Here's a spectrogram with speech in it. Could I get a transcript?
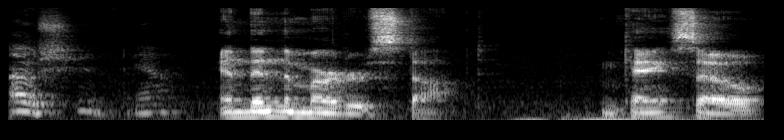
Oh shit, yeah. and then the murders stopped. Okay, so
